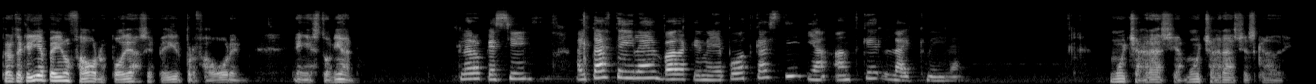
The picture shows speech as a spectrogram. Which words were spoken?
Pero te quería pedir un favor, ¿nos podrías despedir, por favor, en, en estoniano? Claro que sí. Aitäh teile, vaadake meie podcasti ja andke like meile. Muchas gracias, muchas gracias, Kadri.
